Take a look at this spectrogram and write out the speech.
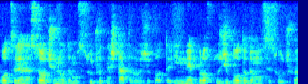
по-целенасочено да му се случват нещата в живота и не просто живота да му се случва,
